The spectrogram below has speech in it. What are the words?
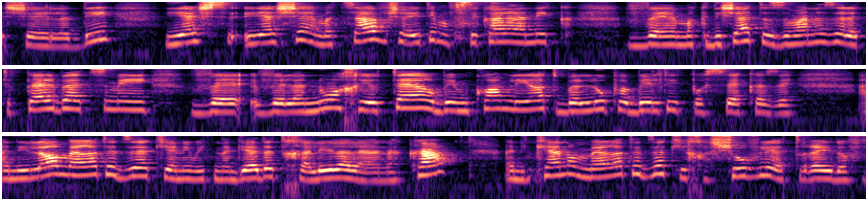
של, עדי, יש, יש מצב שהייתי מפסיקה להעניק, ומקדישה את הזמן הזה לטפל בעצמי ו, ולנוח יותר במקום להיות בלופ הבלתי פוסק הזה. אני לא אומרת את זה כי אני מתנגדת חלילה להנקה, אני כן אומרת את זה כי חשוב לי ה trade-off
